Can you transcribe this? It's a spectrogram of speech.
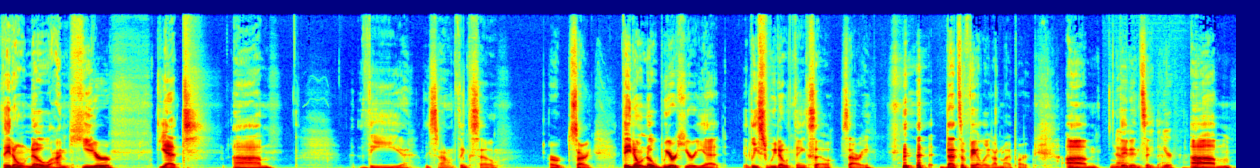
they don't know I'm here yet. Um the at least I don't think so. Or sorry, they don't know we're here yet. At least we don't think so. Sorry. That's a failing on my part. Um No, they didn't say that. you're fine. Um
